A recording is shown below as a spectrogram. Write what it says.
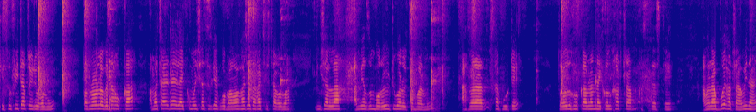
কিছু ফিটা তৈরি করব। তো আপনার লগে থাকা আমার চ্যানেলটাই লাইক কমেন্ট সাবস্ক্রাইব করব। আমার কাছে থাকার চেষ্টা করবা। ইনশাল্লাহ আমি একজন বড় ইউটিউবার হইতে পারব আপনার সাপোর্টে তো হোক আমরা নাইকল খাটতাম আস্তে আস্তে। আমার আব্বুই খাটরা আমি নাই।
